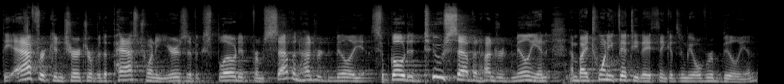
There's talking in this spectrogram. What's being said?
The African church over the past 20 years have exploded from 700 million, exploded to 700 million, and by 2050 they think it's going to be over a billion.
